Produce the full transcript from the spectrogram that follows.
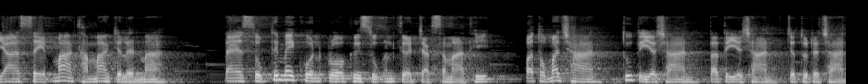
อย่าเสพมากทำมากเจริญมาก แต่สุขที่ไม่ควรกลัวคือสุขอันเกิดจากสมาธิปฐมฌานทุติยฌานตติยฌานจตุตฌาน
